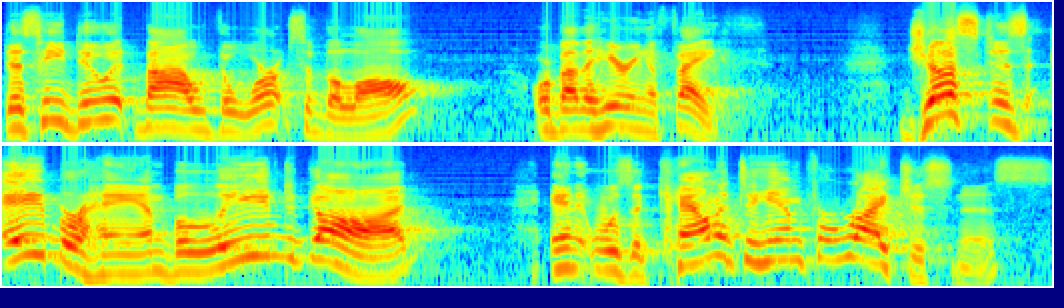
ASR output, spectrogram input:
does he do it by the works of the law or by the hearing of faith. Just as Abraham believed God and it was accounted to him for righteousness,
